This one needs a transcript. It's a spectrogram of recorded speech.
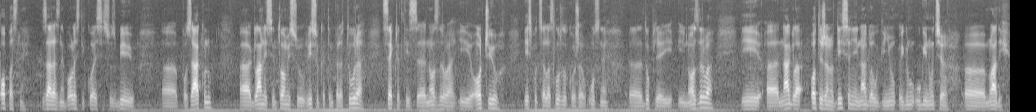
opasne zarazne bolesti koje se suzbijaju po zakonu. Glavni simptomi su visoka temperatura, sekret iz e, nozdrava i očiju, ispucala služlokoža usne duplje i nozdrava i nagla otežano disanje i nagla uginuća mladih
